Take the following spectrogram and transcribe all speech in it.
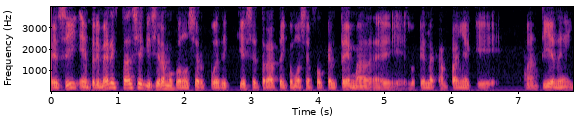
Eh, sí, en primera instancia quisiéramos conocer pues de qué se trata y cómo se enfoca el tema, eh, lo que es la campaña que mantiene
